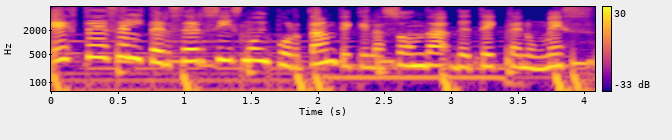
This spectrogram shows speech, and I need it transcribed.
Este es el tercer sismo importante que la sonda detecta en un mes.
